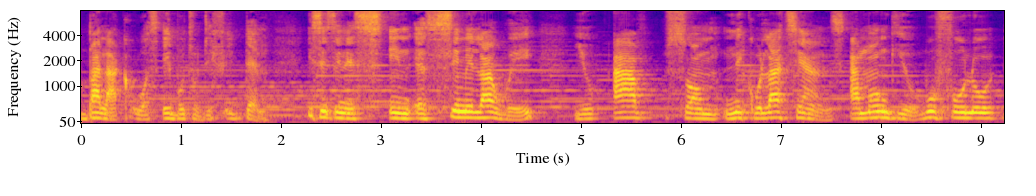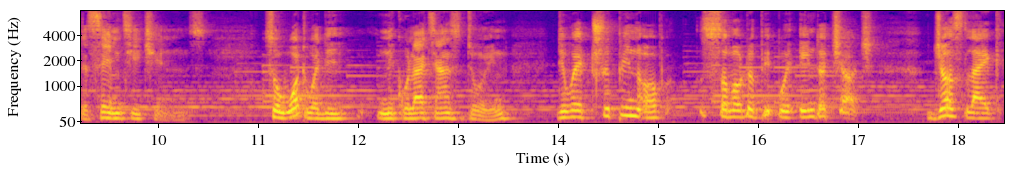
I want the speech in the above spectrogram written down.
Balak was able to defeat them. He says, in a, in a similar way, you have some Nicolaitans among you who follow the same teachings. So, what were the Nicolaitans doing? They were tripping up some of the people in the church, just like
